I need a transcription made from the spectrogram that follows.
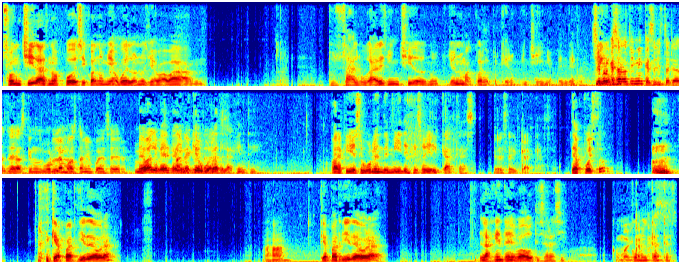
son chidas, ¿no? Puedo decir cuando mi abuelo nos llevaba pues a lugares bien chidos, ¿no? Yo no me acuerdo porque era un pinche niño pendejo. Sí, Digo, porque esas no tienen que ser historias de las que nos burlemos, también pueden ser. Me vale verga, yo me quiero burlar de la gente. Para que ellos se burlen de mí, de que soy el cacas. Debe ser cacas. ¿Te apuesto? que a partir de ahora, Ajá. que a partir de ahora, la gente me va a bautizar así, Como el como cacas. el cacas.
